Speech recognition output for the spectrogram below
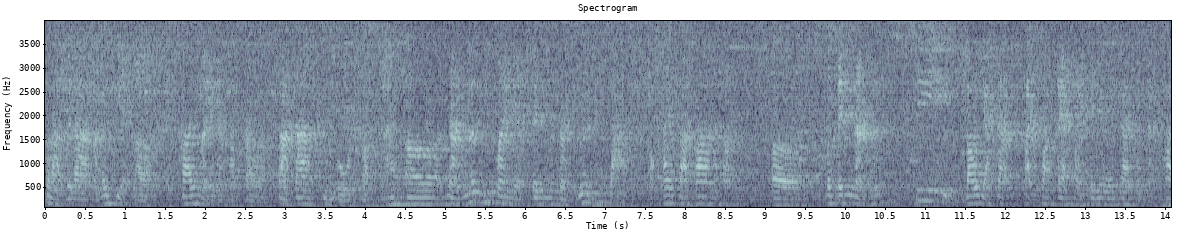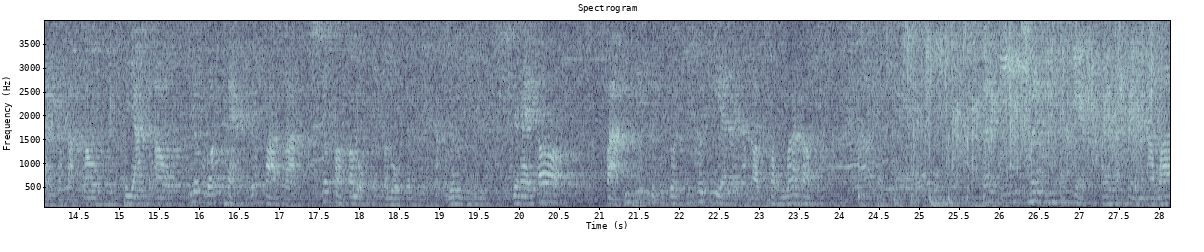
สละเวลามาให้เกียรติค่ายใหม่นะครับเอ่อซาต้าสตูดิโอนครับเออหนังเรื่องนี้ใหม่เนี่ยเป็นหนังเรื่องที่สามของค่ายซาต้านะครับเออมันเป็นหนัง ที่เราอยากจะใส่ความแปลกใหม่ไปในวงการของหนังไทยนะครับเราพยายามจะเอาเรื่องรถแข่งเรื่องความรักเรื่องความตลกเนี่ยมารวมกันในหนังเรื่องนี้ยังไงก็ฝากพี่พี่ๆสื่อมวลชนที่ช่วยเชียร์หน่อยนะครับขอบคุณมากครับเมื่อกี้เมื่อกี้สังเกตใครสังเกตไหมครับว่า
